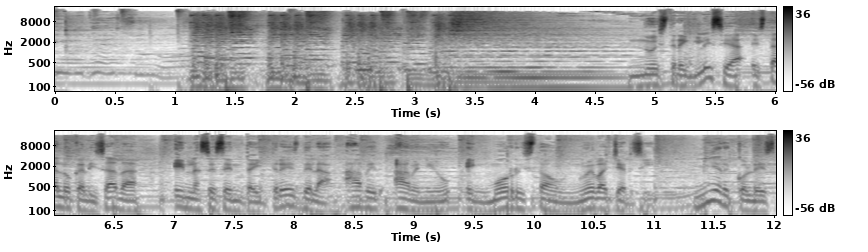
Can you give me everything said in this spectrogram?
y de su Nuestra iglesia está localizada en la 63 de la Abbott Avenue en Morristown, Nueva Jersey. Miércoles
